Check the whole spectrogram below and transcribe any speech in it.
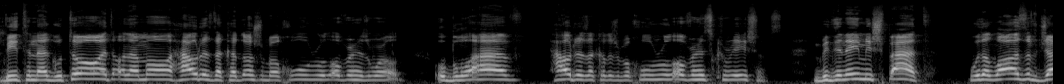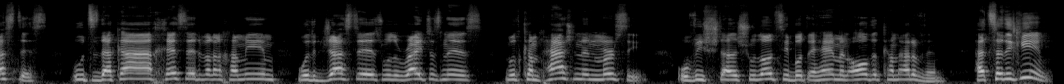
Bitnaguto et olamo, how does Hakadosh Baruch Hu rule over his world? U'b'uav, how does Hakadosh Baruch Hu rule over his creations? Bidinei mishpat, with the laws of justice. Utzdaka, chesed v'rachamim, with justice, with righteousness, with compassion and mercy. Uvishtal shulot and all that come out of them. Hatzadikim,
